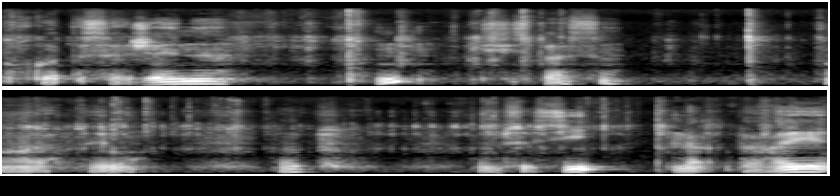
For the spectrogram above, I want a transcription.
Pourquoi ça gêne? Hmm, Qu'est-ce qui se passe? Voilà, c'est bon. Hop. Comme ceci. Là, pareil.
